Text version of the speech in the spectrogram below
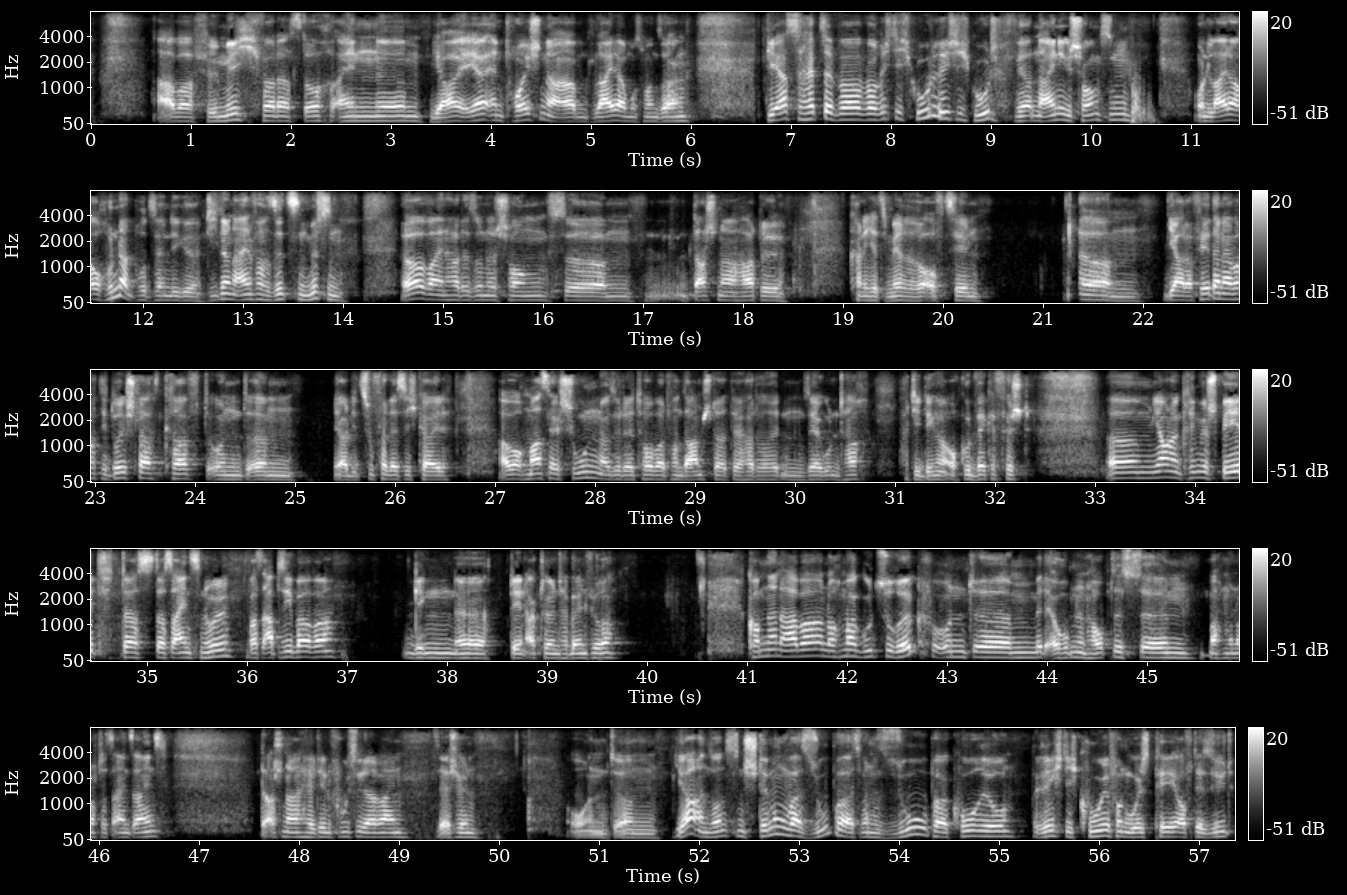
Aber für mich war das doch ein ähm, ja, eher enttäuschender Abend, leider muss man sagen. Die erste Halbzeit war, war richtig gut, richtig gut. Wir hatten einige Chancen und leider auch hundertprozentige, die dann einfach sitzen müssen. Irvine hatte so eine Chance, ähm, Daschner, Hartl kann ich jetzt mehrere aufzählen. Ähm, ja, da fehlt dann einfach die Durchschlagskraft und ähm, ja, die Zuverlässigkeit. Aber auch Marcel Schuhn, also der Torwart von Darmstadt, der hatte heute einen sehr guten Tag, hat die Dinge auch gut weggefischt. Ähm, ja, und dann kriegen wir spät das, das 1-0, was absehbar war gegen äh, den aktuellen Tabellenführer. Kommen dann aber nochmal gut zurück und ähm, mit erhobenen Hauptes ähm, machen wir noch das 1-1. Daschner hält den Fuß wieder rein. Sehr schön. Und ähm, ja, ansonsten Stimmung war super. Es war eine super Choreo. Richtig cool von USP auf der Süd.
